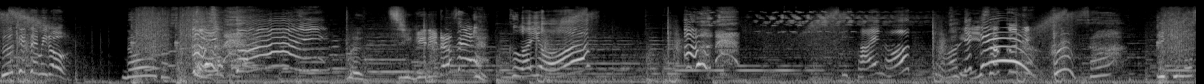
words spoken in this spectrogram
受けてみろ。どうですぶっちぎりだぜ。いくわよ。痛いの？さあ行きます。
